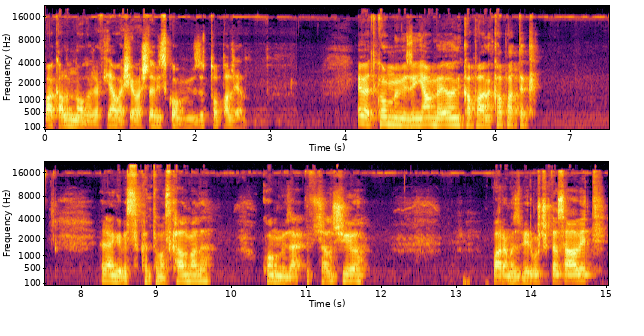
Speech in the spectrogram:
Bakalım ne olacak. Yavaş yavaş da biz kombimizi toparlayalım. Evet kombimizin yan ve ön kapağını kapattık. Herhangi bir sıkıntımız kalmadı. Kombimiz aktif çalışıyor. Barımız bir buçukta sabit.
